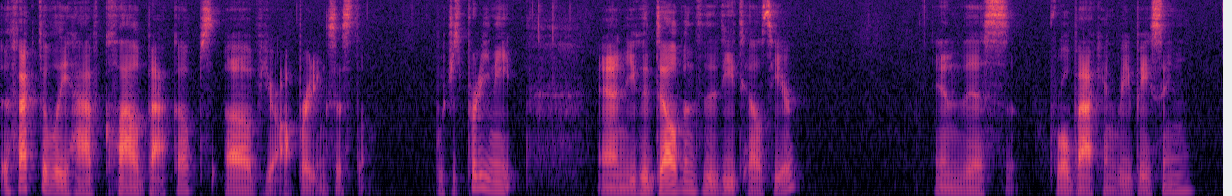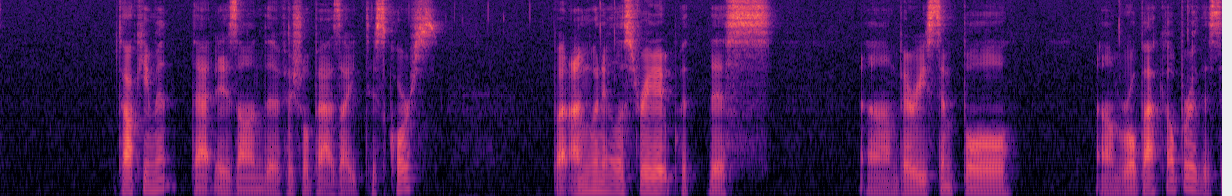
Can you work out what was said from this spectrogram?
effectively have cloud backups of your operating system which is pretty neat. And you could delve into the details here in this rollback and rebasing document that is on the official Bazzite discourse. But I'm going to illustrate it with this um, very simple um, rollback helper, this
